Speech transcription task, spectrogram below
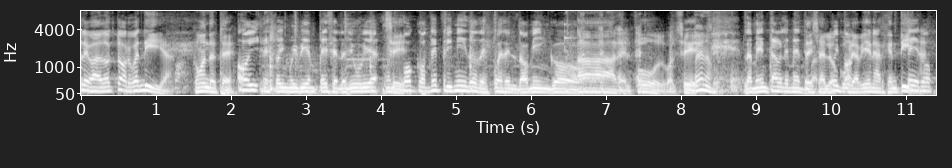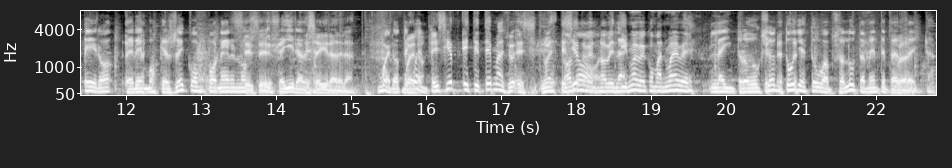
¿Cómo le va, doctor? Buen día. ¿Cómo anda usted? Hoy estoy muy bien, pese a la lluvia, Sí. un poco deprimido después del domingo. Ah, del fútbol, sí. Bueno, sí. lamentablemente. De esa locura bien argentina. Pero, pero tenemos que recomponernos Sí, sí. y seguir adelante. Y seguir adelante. Bueno, te cuento. Es cierto, este tema yo- es, no es, es No, cierto no, que el 99,9. La introducción tuya estuvo absolutamente perfecta.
